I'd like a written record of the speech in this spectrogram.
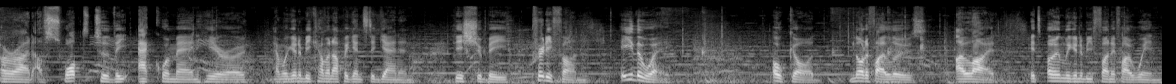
Alright, I've swapped to the Aquaman hero, and we're gonna be coming up against a Ganon. This should be pretty fun. Either way. Oh god, not if I lose. I lied. It's only gonna be fun if I win.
